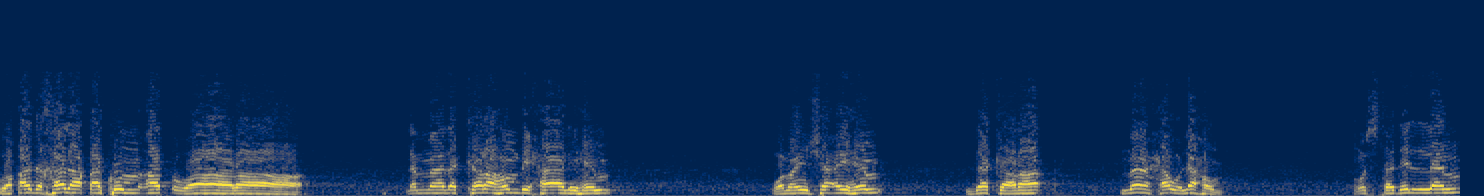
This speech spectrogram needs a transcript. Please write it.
وقد خلقكم أطوارا. لما ذكرهم بحالهم ومنشأهم ذكر ما حولهم مستدلا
